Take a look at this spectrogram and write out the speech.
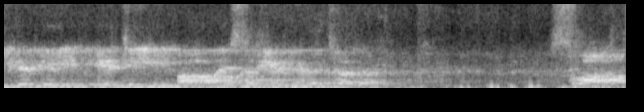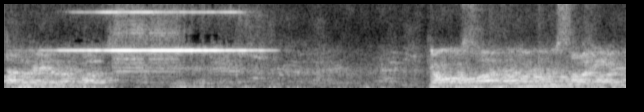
ਜਿਹਦੇ ਵੀ ਇਹ ਜੀ ਭਾਵ ਹੈ ਸਰੀਰ ਦੇ ਵਿੱਚ ਸਵਾਸ ਚੱਲ ਰਹੇ ਹਨ ਨਾ ਬਾਤ ਕਿਉਂ ਸਾਧਨ ਨੂੰ ਵਿਸਾਰੀ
